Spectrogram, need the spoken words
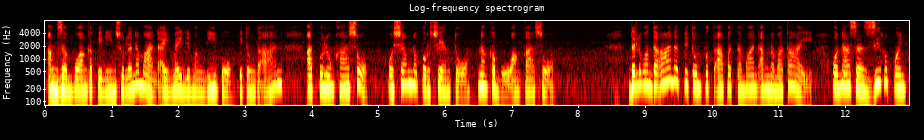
Ang Zamboanga Peninsula naman ay may 5,700 at 10 kaso o 7% ng kabuang kaso. 274 naman ang namatay o nasa 0.4%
